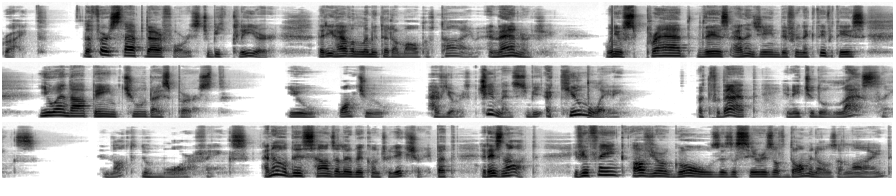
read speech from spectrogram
right. The first step, therefore, is to be clear that you have a limited amount of time and energy. When you spread this energy in different activities, you end up being too dispersed. You want to have your achievements to be accumulating. But for that, you need to do less things and not do more things. I know this sounds a little bit contradictory, but it is not. If you think of your goals as a series of dominoes aligned,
